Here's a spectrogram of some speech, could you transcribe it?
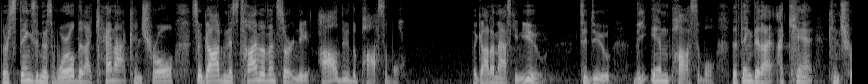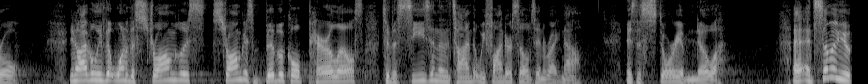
There's things in this world that I cannot control. So, God, in this time of uncertainty, I'll do the possible. But, God, I'm asking you to do the impossible, the thing that I, I can't control. You know, I believe that one of the strongest, strongest biblical parallels to the season and the time that we find ourselves in right now is the story of Noah. And some of you,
